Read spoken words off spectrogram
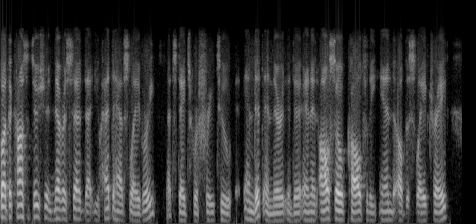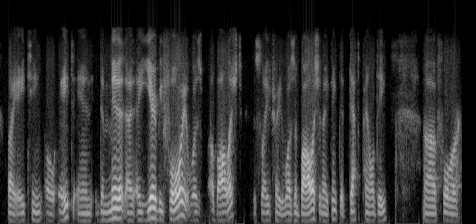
But the Constitution never said that you had to have slavery; that states were free to end it, and there, and it also called for the end of the slave trade by 1808. And the minute a, a year before it was abolished, the slave trade was abolished, and I think the death penalty uh, for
